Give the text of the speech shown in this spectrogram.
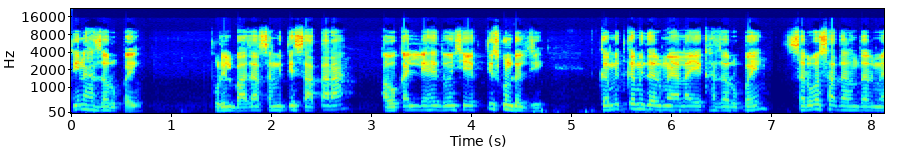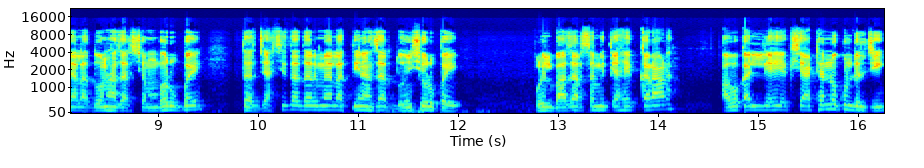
तीन हजार रुपये. पुढील बाजार समिती सातारा अवकाली आहे दोनशे एकतीस क्विंटलची. कमीत कमी दर मिळाला एक हजार रुपये सर्वसाधारण दर मिळाला दोन हजार शंभर रुपये तर जास्तीचा दर मिळाला तीन हजार दोनशे रुपये. पुढील बाजार समिती आहे कराड अवकाली आहे एकशे अठ्ठ्याण्णव क्विंटलची.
